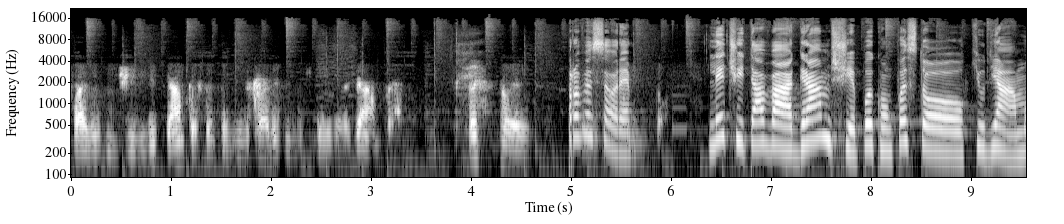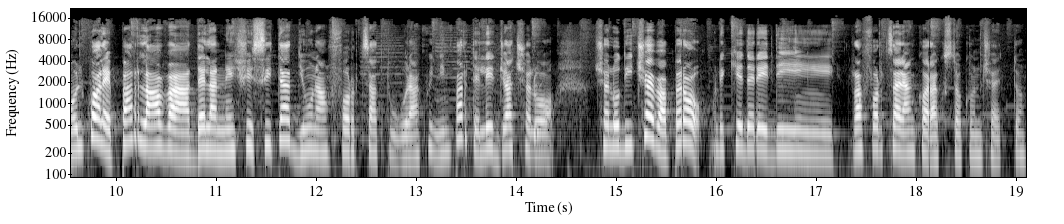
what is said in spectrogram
fare i giri di campo e senza sviluppare i muscoli delle gambe. Questo è Professore, lei citava Gramsci e poi con questo chiudiamo, il quale parlava della necessità di una forzatura, quindi in parte lei già ce lo, ce lo diceva, però le chiederei di rafforzare ancora questo concetto.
